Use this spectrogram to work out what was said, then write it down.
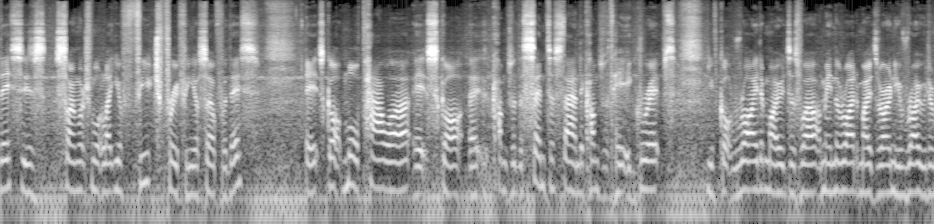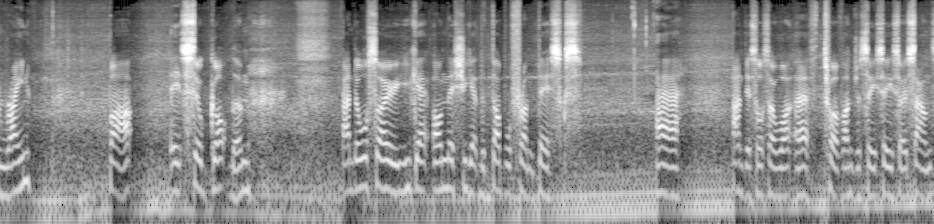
this is so much more like you're future proofing yourself with this. It's got more power it's got it comes with a center stand it comes with heated grips you've got rider modes as well. I mean the rider modes are only road and rain but it's still got them. And also you get on this you get the double front discs uh, and it's also what uh, 1200cc so it sounds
